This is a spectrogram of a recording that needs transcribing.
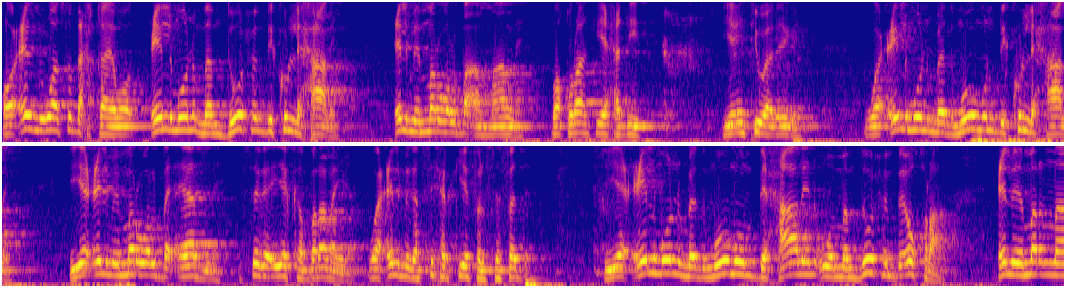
oo cilmigu waa saddex qaybood. Cilmun mamduuxun bikulli xaalin cilmi mar walba ammaan leh. Waa qur'aanka iyo xadiidka iyo intii u adeegaysa wa cilmun madmuumun bikulli xaalin iyo cilmi mar walba eed leh isaga iyo ka baranaya. Waa cilmiga sixirka iyo falsafadda. Iyo cilmun madmuumun bixaalin wa mamduuxun biukhraa cilmi marna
